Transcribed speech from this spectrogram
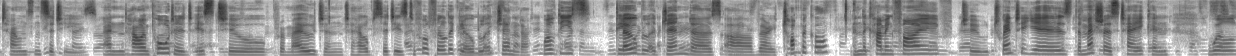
towns and cities and how important it is to promote and to help cities to fulfill the global agenda. Well, these global agendas are very topical. In the coming five to 20 years, the measures taken will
